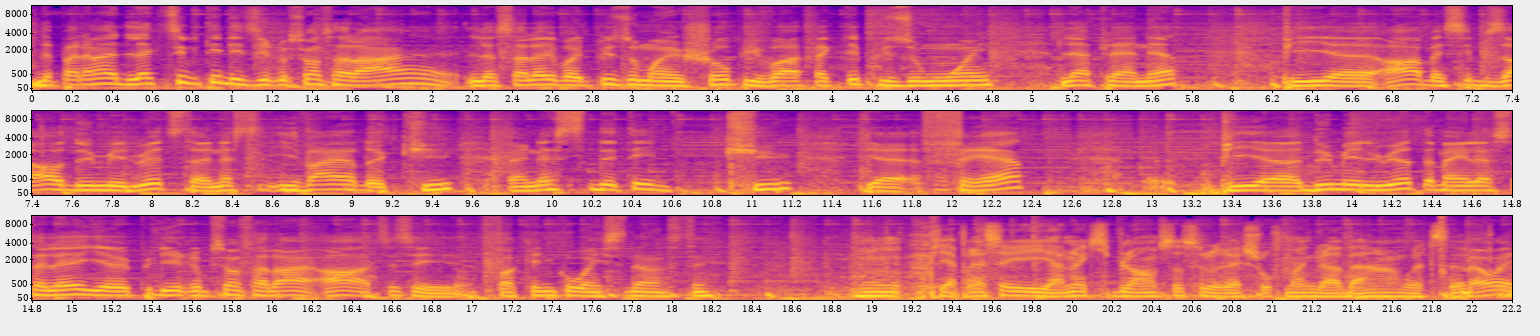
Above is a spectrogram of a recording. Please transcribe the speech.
Dépendamment de l'activité des éruptions solaires, le soleil va être plus ou moins chaud, puis il va affecter plus ou moins la planète. Puis, euh, ah, ben c'est bizarre, 2008, c'était un hiver de cul, un esti d'été de cul, euh, fret. Puis, euh, 2008, ben le soleil, il n'y avait plus d'éruptions solaires. Ah, tu sais, c'est fucking coïncidence, tu sais. Mm. Puis après ça, il y en a qui blâment ça sur le réchauffement global, what's up. Ben oui.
